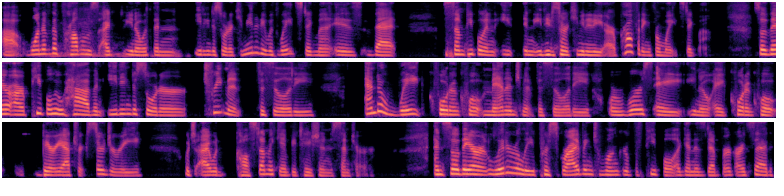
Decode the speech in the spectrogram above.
Uh, one of the problems I, you know, within eating disorder community with weight stigma is that some people in in eating disorder community are profiting from weight stigma. So there are people who have an eating disorder treatment facility and a weight quote unquote management facility or worse a you know a quote unquote bariatric surgery which i would call stomach amputation center and so they are literally prescribing to one group of people again as deb burgard said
